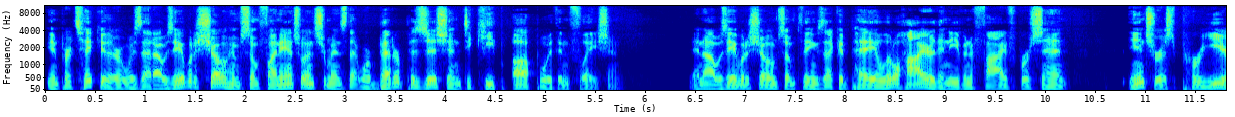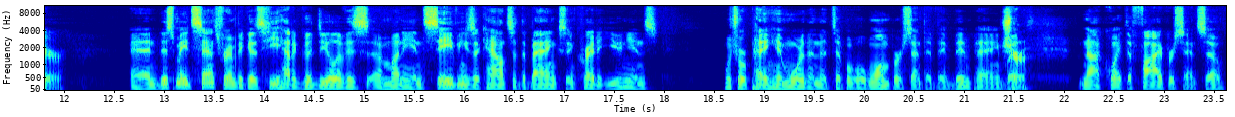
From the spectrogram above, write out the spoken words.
in particular was that I was able to show him some financial instruments that were better positioned to keep up with inflation. And I was able to show him some things that could pay a little higher than even 5% interest per year And this made sense for him because he had a good deal of his uh, money in savings accounts at the banks and credit unions, which were paying him more than the typical 1% that they've been paying, but Sure. not quite the 5%. So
